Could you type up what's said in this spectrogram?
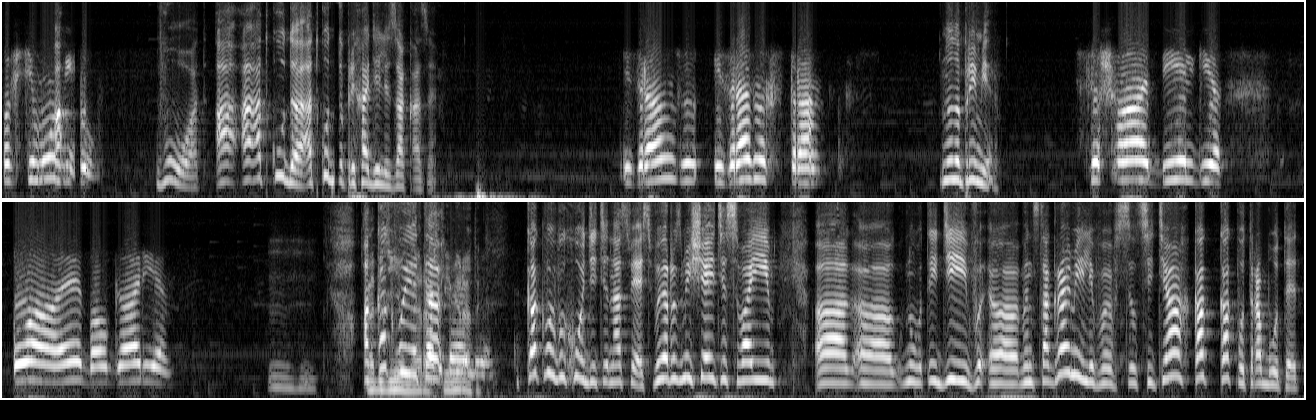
по всему А- миру. Вот. А, а откуда, откуда приходили заказы? Из, раз- из разных стран. Ну, например. США, Бельгия, ОАЭ, Болгария. А как вы это, Эмираты. как вы выходите на связь? Вы размещаете свои, а, а, ну вот идеи в, а, в Инстаграме или в, в соцсетях? Как как вот работает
